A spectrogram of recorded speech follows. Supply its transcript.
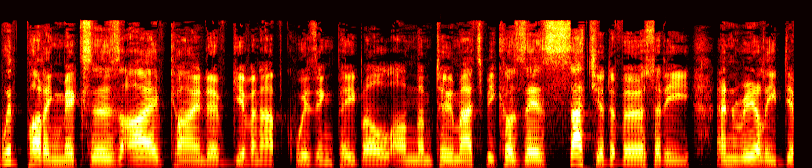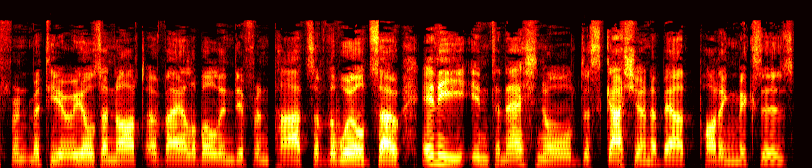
With potting mixes, I've kind of given up quizzing people on them too much because there's such a diversity and really different materials are not available in different parts of the world. So any international discussion about potting mixes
